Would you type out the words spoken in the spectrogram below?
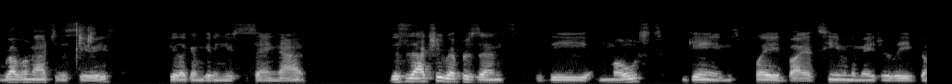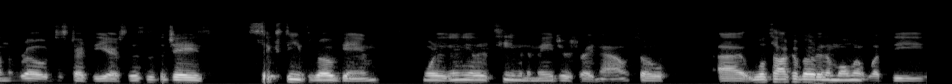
rubber match of the series. I feel like I'm getting used to saying that. This is actually represents the most games played by a team in the major leagues on the road to start the year. So this is the Jays' 16th road game, more than any other team in the majors right now. So uh, we'll talk about in a moment what the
